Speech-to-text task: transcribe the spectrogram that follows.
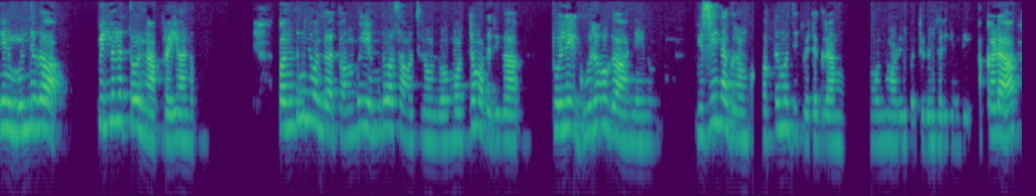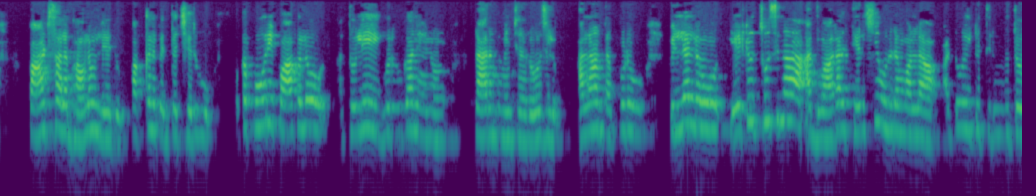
నేను ముందుగా పిల్లలతో నా ప్రయాణం. పంతొమ్మిది వందల తొంభై ఎనిమిదవ సంవత్సరంలో మొట్టమొదటిగా తొలి గురువుగా నేను విజయనగరం కొత్తమద్దిపేట గ్రామంలో అడుగు పెట్టడం జరిగింది. అక్కడ పాఠశాల భవనం లేదు. పక్కన పెద్ద చెరువు. ఒక పూరి పాకలో తొలి గురువుగా నేను ప్రారంభించిన రోజులు. అలాంటప్పుడు పిల్లలు ఎటు చూసినా ఆ ద్వారాలు తెరిచి ఉండడం వల్ల అటు ఇటు తిరుగుతూ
